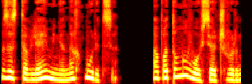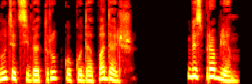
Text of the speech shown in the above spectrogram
заставляя меня нахмуриться, а потом и вовсе отшвырнуть от себя трубку куда подальше. Без проблем.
